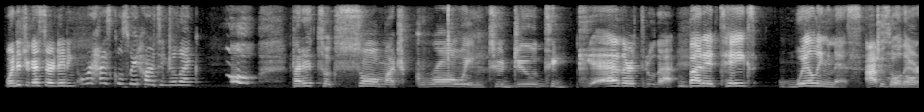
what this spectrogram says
When did you guys start dating? Oh, we're high school sweethearts. And you're like, oh. But it took so much growing to do together through that. But it takes willingness to go there,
